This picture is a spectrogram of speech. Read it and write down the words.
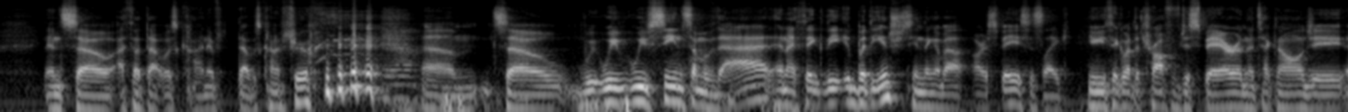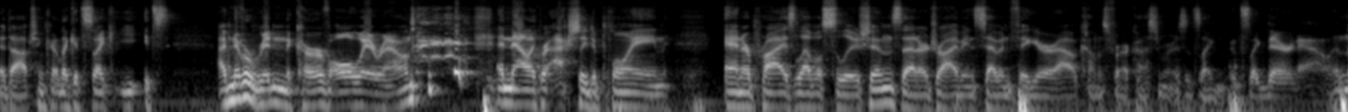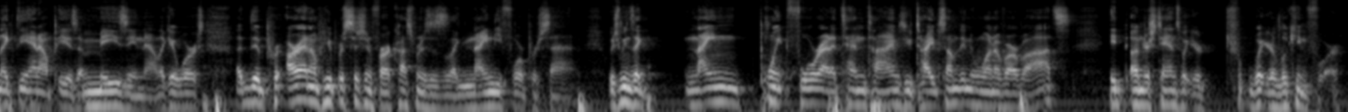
And so I thought that was kind of that was kind of true. yeah. um, so we, we we've seen some of that, and I think the but the interesting thing about our space is like you, know, you think about the trough of despair and the technology adoption curve. Like it's like it's I've never ridden the curve all the way around. and now like we're actually deploying enterprise level solutions that are driving seven figure outcomes for our customers. It's like it's like there now. And like the NLP is amazing now. Like it works. Uh, the our NLP precision for our customers is like 94%, which means like 9.4 out of 10 times you type something to one of our bots, it understands what you're what you're looking for.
